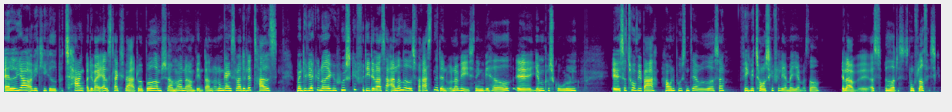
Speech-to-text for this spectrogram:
alger, og vi kiggede på tang, og det var i alt slags vejr. Det var både om sommeren og om vinteren, og nogle gange så var det lidt træls. Men det er virkelig noget, jeg kan huske, fordi det var så anderledes for resten af den undervisning, vi havde øh, hjemme på skolen. Øh, så tog vi bare havnebussen derude, og så fik vi torskefiléer med hjem og sådan noget. Eller øh, også, hvad hedder det, sådan nogle fladfisk.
